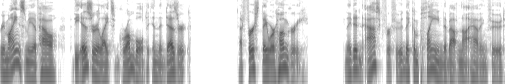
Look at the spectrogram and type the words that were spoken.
Reminds me of how the Israelites grumbled in the desert. At first, they were hungry. They didn't ask for food, they complained about not having food.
